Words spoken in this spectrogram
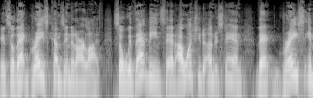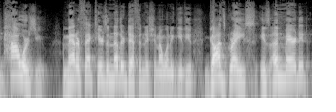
And so that grace comes into our life. So, with that being said, I want you to understand that grace empowers you. A matter of fact, here's another definition I want to give you God's grace is unmerited,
